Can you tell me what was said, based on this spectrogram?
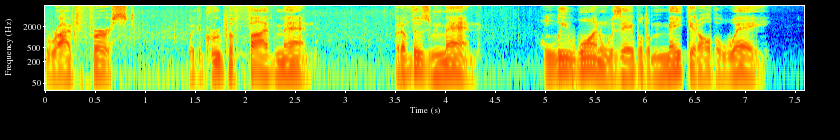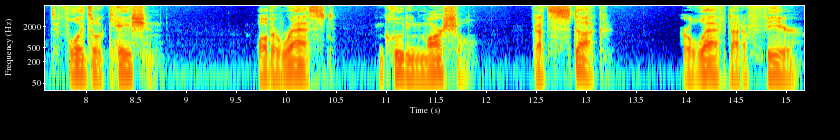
arrived first with a group of five men, but of those men, only one was able to make it all the way to Floyd's location, while the rest, including Marshall, got stuck or left out of fear.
